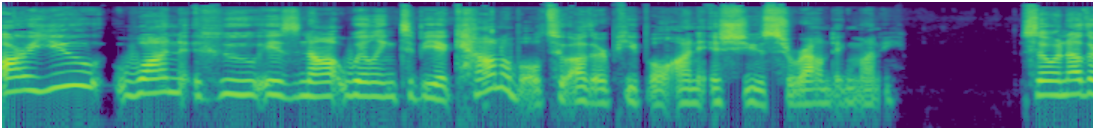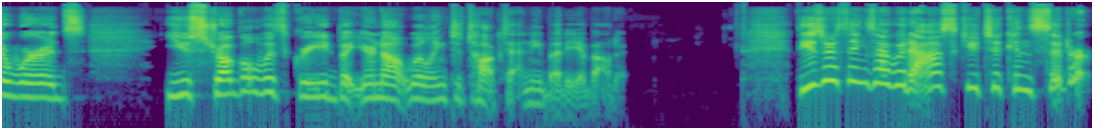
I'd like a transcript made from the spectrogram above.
Are you one who is not willing to be accountable to other people on issues surrounding money? So, in other words, you struggle with greed, but you're not willing to talk to anybody about it. These are things I would ask you to consider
